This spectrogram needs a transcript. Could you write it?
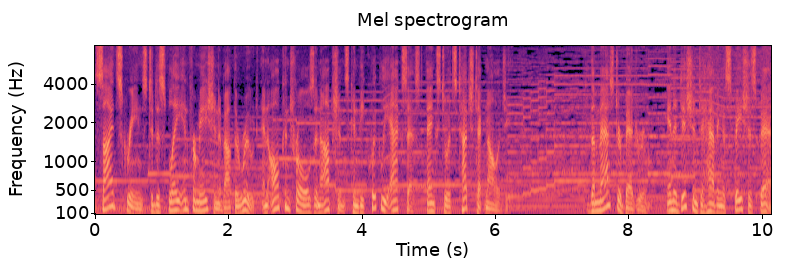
side screens to display information about the route and all controls and options can be quickly accessed thanks to its touch technology. The master bedroom, in addition to having a spacious bed,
